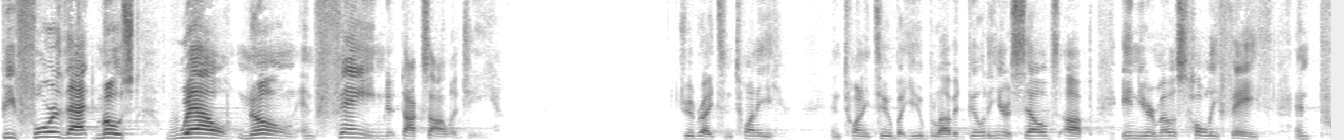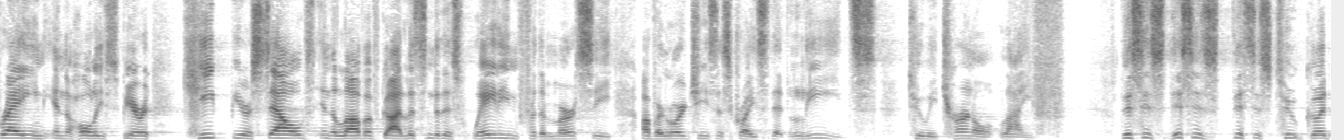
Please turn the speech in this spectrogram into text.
before that most well known and famed doxology. Jude writes in 20 and 22. But you, beloved, building yourselves up in your most holy faith and praying in the Holy Spirit, keep yourselves in the love of God. Listen to this waiting for the mercy of our Lord Jesus Christ that leads to eternal life. This is, this is, this is too good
